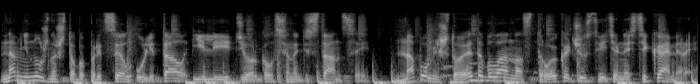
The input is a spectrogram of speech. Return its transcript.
Нам не нужно, чтобы прицел улетал или дергался на дистанции. Напомню, что это была настройка чувствительности камеры.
